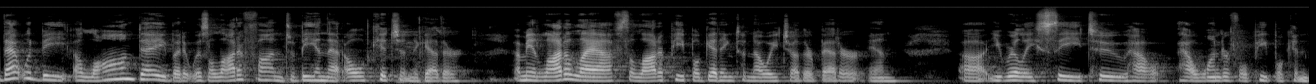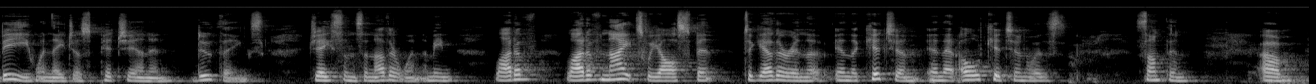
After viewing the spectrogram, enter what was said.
that would be a long day, but it was a lot of fun to be in that old kitchen together. I mean, a lot of laughs, a lot of people getting to know each other better, and uh, you really see too how how wonderful people can be when they just pitch in and do things. Jason's another one. I mean, a lot of lot of nights we all spent together in the in the kitchen, and that old kitchen was something. Um,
